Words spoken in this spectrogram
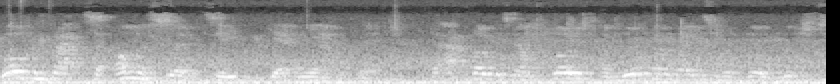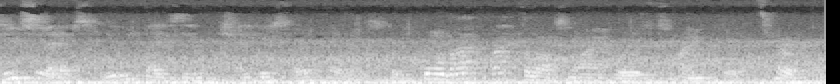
Welcome back to I'm A Celebrity, Get Me Out of Here. The app vote is now closed and we're on our way to reveal which two celebs will be facing Chambers of Horrors. But before that, back to last night where it was time for terrifying.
